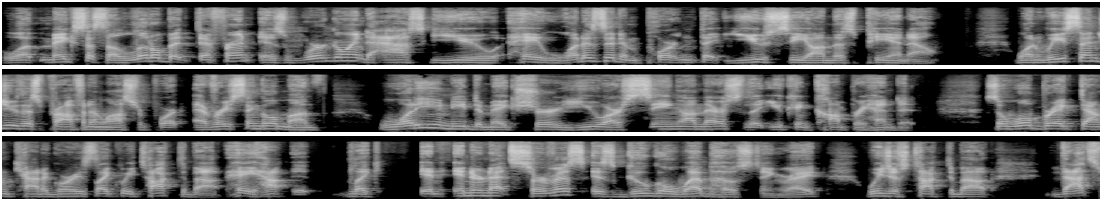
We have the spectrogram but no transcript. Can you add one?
what makes us a little bit different is we're going to ask you hey what is it important that you see on this p&l when we send you this profit and loss report every single month, what do you need to make sure you are seeing on there so that you can comprehend it? So we'll break down categories like we talked about. Hey, how like an internet service is Google web hosting, right? We just talked about that's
